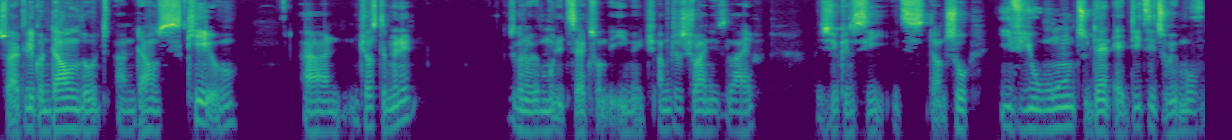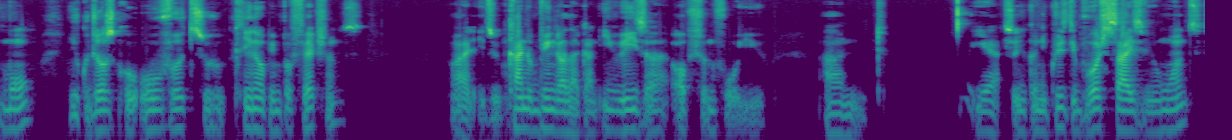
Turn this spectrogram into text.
So I click on download and downscale and just a minute it's going to remove the text from the image. I'm just trying this live. As you can see it's done. So if you want to then edit it to remove more you could just go over to clean up imperfections. Right? It will kind of bring out like an eraser option for you. And yeah so you can increase the brush size if you want.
